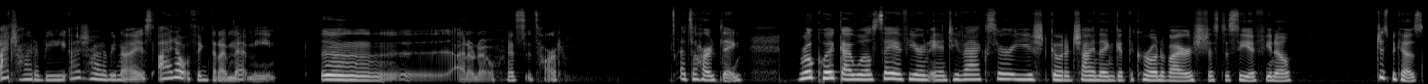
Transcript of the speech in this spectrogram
I try to be. I try to be nice. I don't think that I'm that mean. Uh, I don't know. It's it's hard. That's a hard thing. Real quick, I will say if you're an anti-vaxxer, you should go to China and get the coronavirus just to see if, you know, just because.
